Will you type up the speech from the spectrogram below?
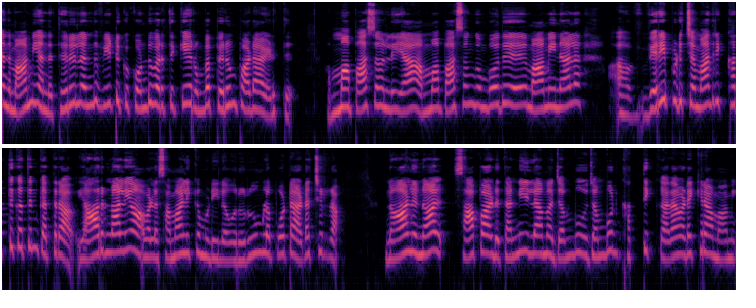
அந்த மாமி அந்த தெருலேருந்து வீட்டுக்கு கொண்டு வரத்துக்கே ரொம்ப பெரும்பாடாக எடுத்து அம்மா பாசம் இல்லையா? அம்மா பாசங்கும்போது மாமினால் வெறி பிடிச்ச மாதிரி கத்து கத்துன்னு கத்துறா. யாருனாலையும் அவளை சமாளிக்க முடியல. ஒரு ரூமில் போட்டு அடைச்சிடுறா. நாலு நாள் சாப்பாடு தண்ணி இல்லாமல் ஜம்பு ஜம்புன்னு கத்தி கதவடைக்கிறா மாமி.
